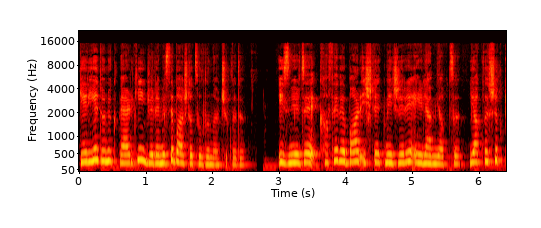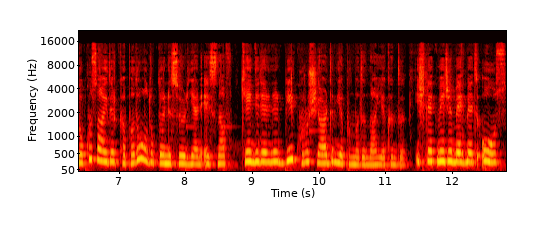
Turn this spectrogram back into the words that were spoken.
geriye dönük vergi incelemesi başlatıldığını açıkladı. İzmir'de kafe ve bar işletmecileri eylem yaptı. Yaklaşık 9 aydır kapalı olduklarını söyleyen esnaf kendilerine bir kuruş yardım yapılmadığından yakındı. İşletmeci Mehmet Oğuz,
